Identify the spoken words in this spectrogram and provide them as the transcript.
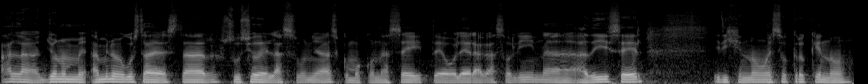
ala, yo no me, a mí no me gusta estar sucio de las uñas como con aceite, oler a gasolina, a diésel. Y dije, no, eso creo que no.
